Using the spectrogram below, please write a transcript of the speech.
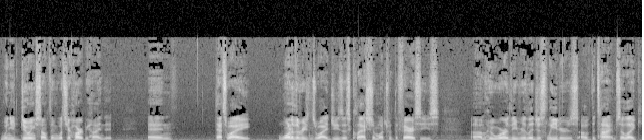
when you're doing something, what's your heart behind it? And that's why one of the reasons why Jesus clashed so much with the Pharisees, um, who were the religious leaders of the time. So like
